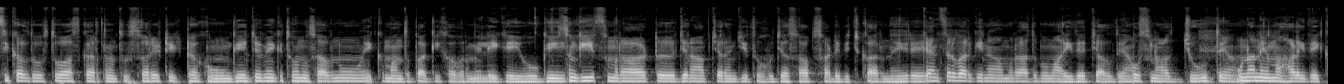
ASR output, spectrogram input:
ਸ਼੍ਰੀ ਅਕਾਲ ਦੋਸਤੋ, ਆਸ ਕਰਦਾ ਤੁਸੀਂ ਸਾਰੇ ਠੀਕ ਠਾਕ ਹੋਵੋਗੇ। ਜਿਵੇਂ ਕਿ ਤੁਹਾਨੂੰ ਸਭ ਨੂੰ ਇੱਕ ਮੰਦਭਾਗੀ ਖਬਰ ਮਿਲੀ ਗਈ ਹੋਊਗੀ। ਸੰਗੀਤ ਸਮਰਾਟ ਜਨਾਬ ਚਰਨਜੀਤ ਹੁਜਾ ਸਾਹਿਬ ਸਾਡੇ ਵਿਚਕਾਰ ਨਹੀਂ ਰਹੇ। ਕੈਂਸਰ ਵਰਗੀ ਨਾਮਰਾਦ ਬਿਮਾਰੀ ਦੇ ਚੱਲਦਿਆਂ, ਉਸ ਨਾਲ ਜੂਝਦਿਆਂ, ਉਹਨਾਂ ਨੇ ਮਹਾਲੀ ਦੇ ਇੱਕ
